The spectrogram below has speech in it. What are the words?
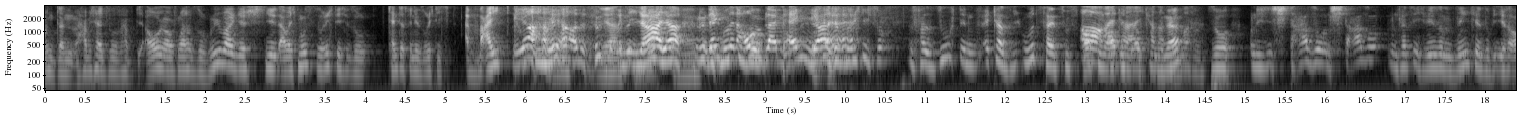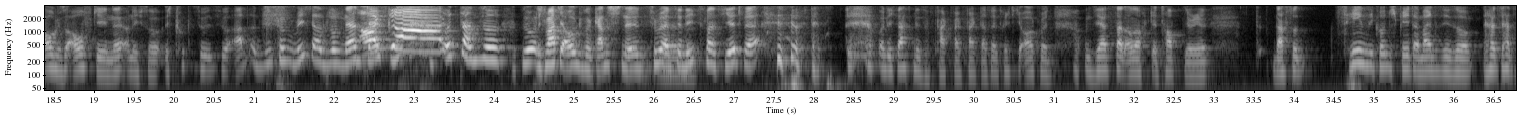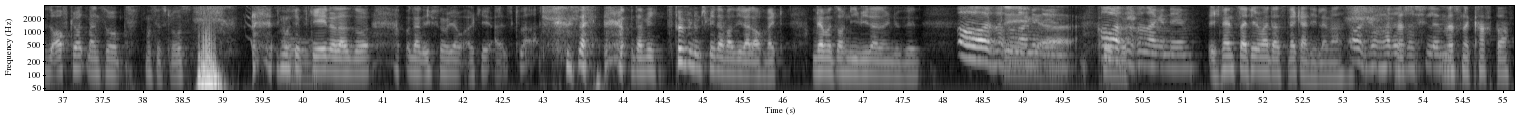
Und dann habe ich halt so, habe die Augen aufgemacht, habe so rüber geschielt, aber ich musste so richtig so, kennt ihr das, wenn ihr so richtig weit Ja, gucken ja, das tut so Ja. richtig Ja, ja. Und du Und ich denkst, deine Augen so- bleiben hängen. Ja, ich habe so richtig so versucht, den Wecker, so die Uhrzeit zu spotten. Oh, Alter, ob ich kann das ne? nicht machen. So, und ich starr so und starr so und plötzlich ich sehe so im Winkel, so wie ihre Augen so aufgehen, ne? Und ich so, ich gucke so, so an und sie guckt mich an, so währenddessen. Oh Gott! Und dann so, so, und ich mache die Augen so ganz schnell zu, als hier nichts passiert wäre. Und ich dachte mir so, fuck, fuck, fuck, das war jetzt richtig awkward. Und sie hat es dann auch noch getoppt, Junge. Nach so zehn Sekunden später meinte sie so, hört sie, hat sie so aufgehört, meint so, ich muss jetzt los. Ich muss jetzt gehen oder so. Und dann ich so, ja, okay, alles klar. Und dann bin ich, fünf Minuten später war sie dann auch weg. Und wir haben uns auch nie wieder dann gesehen. Oh, ist das Digga, unangenehm. Oh, ist das unangenehm. Ich nenne es seitdem immer das Wecker-Dilemma. Oh Gott, das ist schlimm. Was ist eine Kachbar?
